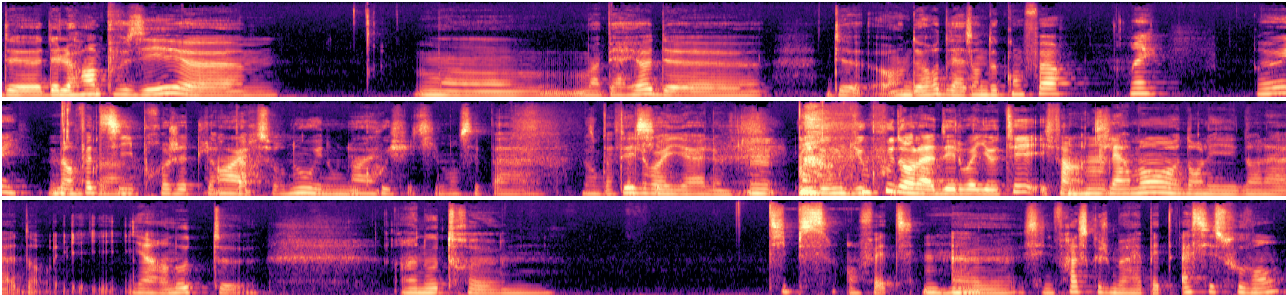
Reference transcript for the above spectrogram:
De, de leur imposer euh, mon, ma période euh, de, en dehors de la zone de confort. Ouais. Oui, oui. Mais en fait, euh, s'ils projettent leur ouais. peur sur nous, et donc du Ouais. coup, effectivement, c'est pas. Donc pas facile. déloyale. Et donc, du coup, dans la déloyauté, enfin, Mhm. clairement, dans les, dans la, dans- il y a un autre, un autre euh, tips en fait. Mhm. Euh, c'est une phrase que je me répète assez souvent,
